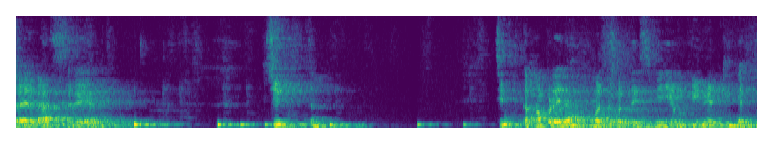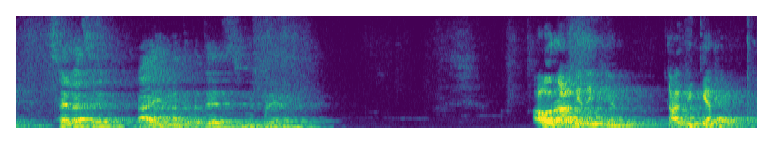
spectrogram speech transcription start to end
शैलाश्रय चित्त। चित्त कहाँ पड़ेगा? मध्य प्रदेश में एमपी में ठीक है? शैलाश्रय राय मध्य प्रदेश में पड़ेगा। और आगे देखिए आगे क्या है?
